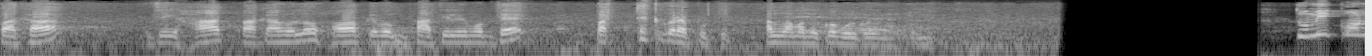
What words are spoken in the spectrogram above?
পাখা। যে হাত পাখা হলো হক এবং বাতিলের মধ্যে পার্থক্য করার প্রতীক। আল্লাহ আমাদের কবুল করে রাখুন তুমি কোন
